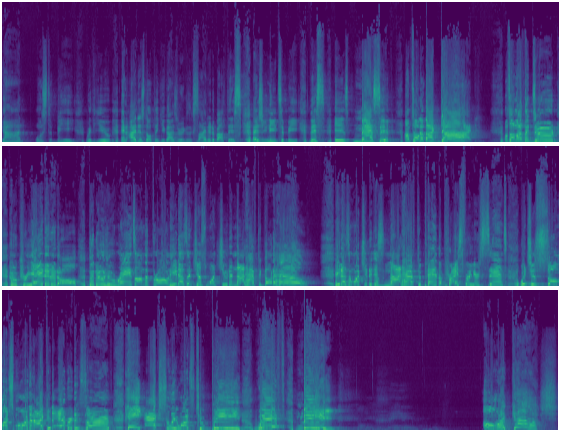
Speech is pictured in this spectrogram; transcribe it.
God wants to be with you. And I just don't think you guys are as excited about this as you need to be. This is massive. I'm talking about God. I'm talking about the dude who created it all, the dude who reigns on the throne. He doesn't just want you to not have to go to hell. He doesn't want you to just not have to pay the price for your sins, which is so much more than I could ever deserve. He actually wants to be with me. Oh my gosh!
